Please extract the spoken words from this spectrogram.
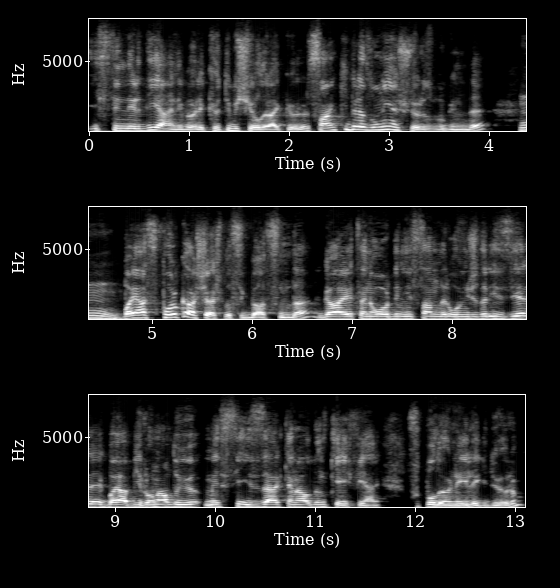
istenirdi ya hani böyle kötü bir şey olarak görülür. Sanki biraz onu yaşıyoruz bugün de. Hmm. Bayağı spor karşılaşması gibi aslında. Gayet hani orada insanları, oyuncuları izleyerek bayağı bir Ronaldo'yu, Messi izlerken aldığın keyfi yani. Futbol örneğiyle gidiyorum.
